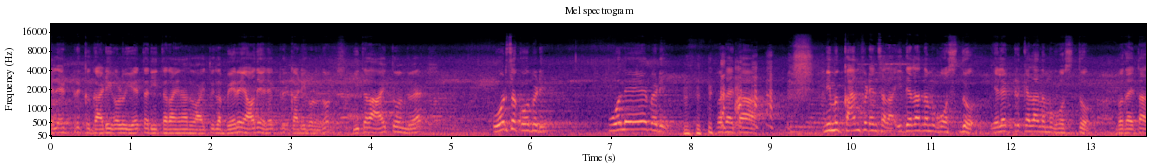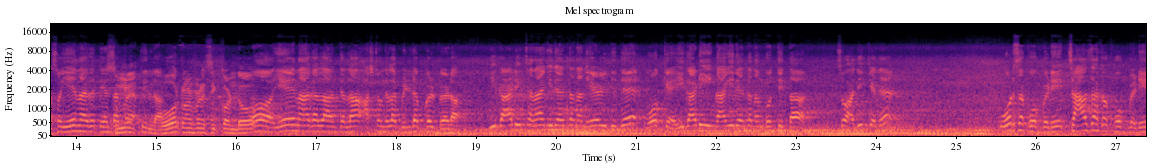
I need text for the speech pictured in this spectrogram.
ಎಲೆಕ್ಟ್ರಿಕ್ ಗಾಡಿಗಳು ಏತರ ಈ ಥರ ಏನಾದರೂ ಆಯಿತು ಇಲ್ಲ ಬೇರೆ ಯಾವುದೇ ಎಲೆಕ್ಟ್ರಿಕ್ ಗಾಡಿಗಳು ಈ ಥರ ಆಯಿತು ಅಂದರೆ ಓಡ್ಸಕ್ಕೆ ಹೋಗ್ಬೇಡಿ. ಓಲೇಬೇಡಿ. ಗೊತ್ತಾಯ್ತಾ? ನಿಮಗೆ ಕಾನ್ಫಿಡೆನ್ಸ್ ಅಲ್ಲ. ಇದೆಲ್ಲ ನಮ್ಗೆ ಹೊಸದು. ಎಲೆಕ್ಟ್ರಿಕ್ ಎಲ್ಲ ನಮಗೆ ಹೊಸ್ತು ಗೊತ್ತಾಯ್ತಾ? ಸೊ ಏನಾಗುತ್ತೆ ಅಂತ ಗೊತ್ತಿಲ್ಲ. ಓವರ್ ಕಾನ್ಫಿಡೆನ್ಸ್ ಇಕ್ಕೊಂಡು. ಓ ಏನಾಗಲ್ಲ ಅಂತೆಲ್ಲ ಅಷ್ಟೊಂದೆಲ್ಲ ಬಿಲ್ಡಪ್ಗಳು ಬೇಡ. ಈ ಗಾಡಿ ಚೆನ್ನಾಗಿದೆ ಅಂತ ನಾನು ಹೇಳ್ತಿದ್ದೆ. ಓಕೆ ಈ ಗಾಡಿ ಹಿಂಗಾಗಿದೆ ಅಂತ ನಂಗೆ ಗೊತ್ತಿತ್ತಾ? ಸೊ ಅದಕ್ಕೇ ಓಡ್ಸಕ್ಕೆ ಹೋಗಬೇಡಿ. ಚಾರ್ಜ್ ಹಾಕಕ್ಕೆ ಹೋಗಬೇಡಿ.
